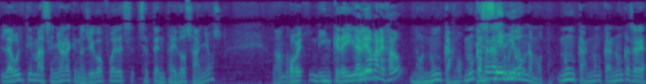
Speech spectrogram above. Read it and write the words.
la última señora que nos llegó fue de 72 años. Increíble. ¿Ya había manejado? No, nunca. Nunca ¿En se había serio? subido a una moto. Nunca, nunca, nunca se había.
